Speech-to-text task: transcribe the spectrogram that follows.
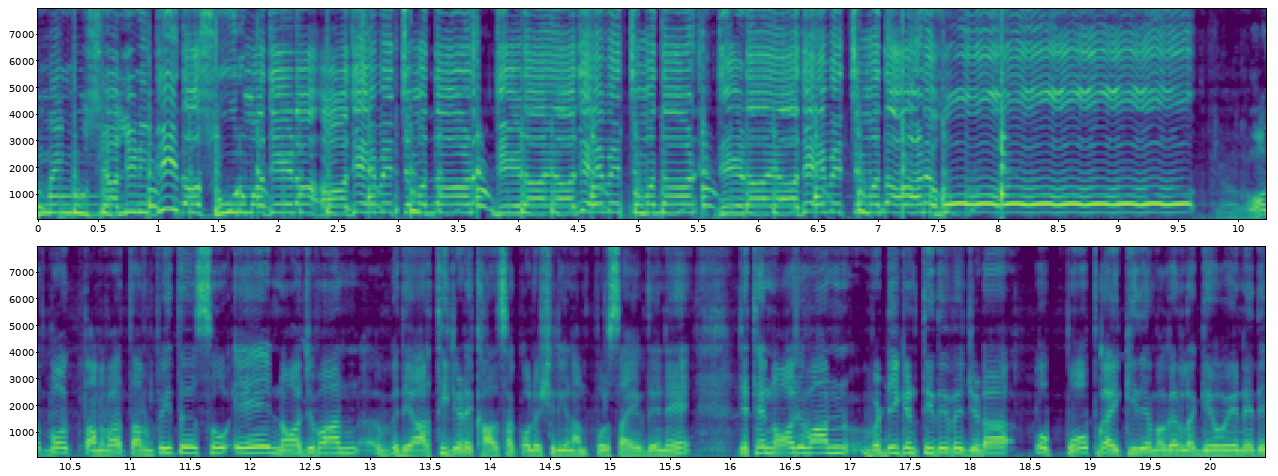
ਮੈਨੂੰ ਸਿਆਲੀ ਨਹੀਂ ਦੀਦਾ ਸੂਰਮਾ ਜਿਹੜਾ ਆ ਜੇ ਵਿੱਚ ਮੈਦਾਨ ਜਿਹੜਾ ਆ ਜੇ ਵਿੱਚ ਮੈਦਾਨ ਜਿਹੜਾ ਆ ਜੇ ਵਿੱਚ ਮੈਦਾਨ ਹੋ। ਬਹੁਤ ਬਹੁਤ ਧੰਨਵਾਦ ਤਰਨਪ੍ਰੀਤ। ਸੋ ਇਹ ਨੌਜਵਾਨ ਵਿਦਿਆਰਥੀ ਜਿਹੜੇ ਖਾਲਸਾ ਕਾਲਜ ਸ਼੍ਰੀ ਅਨੰਦਪੁਰ ਸਾਹਿਬ ਦੇ ਨੇ, ਜਿੱਥੇ ਨੌਜਵਾਨ ਵੱਡੀ ਗਿਣਤੀ ਦੇ ਵਿੱਚ ਜਿਹੜਾ ਉਹ ਪੋਪ ਗਾਇਕੀ ਦੇ ਮਗਰ ਲੱਗੇ ਹੋਏ ਨੇ ਤੇ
